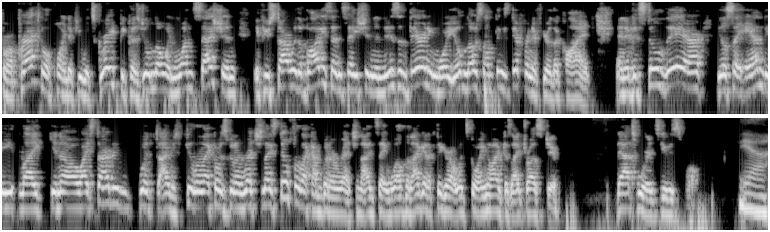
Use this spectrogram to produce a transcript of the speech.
from a practical point of view, it's great because you'll know in one session, if you start with a body sensation and it isn't there anymore, you'll know something's different if you're the client. And if it's still there, you'll say, Andy, like, you know, I started with, I was feeling like I was going to retch and I still feel like I'm going to retch. And I'd say, well, then I got to figure out what's going on because I trust you. That's where it's useful. Yeah,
